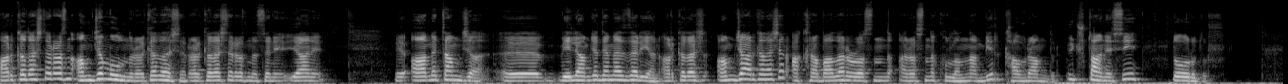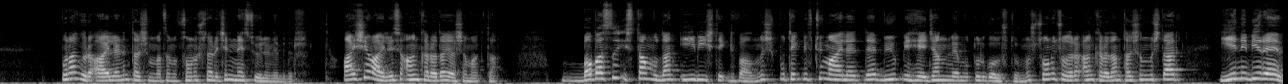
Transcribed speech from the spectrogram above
Arkadaşlar arasında amca mı olunur arkadaşlar? Arkadaşlar arasında seni yani e, Ahmet amca, e, Veli amca demezler yani. Arkadaş amca arkadaşlar akrabalar arasında arasında kullanılan bir kavramdır. Üç tanesi doğrudur. Buna göre ailenin taşınmasının sonuçları için ne söylenebilir? Ayşe ailesi Ankara'da yaşamakta. Babası İstanbul'dan iyi bir iş teklifi almış. Bu teklif tüm ailede büyük bir heyecan ve mutluluk oluşturmuş. Sonuç olarak Ankara'dan taşınmışlar. Yeni bir ev,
